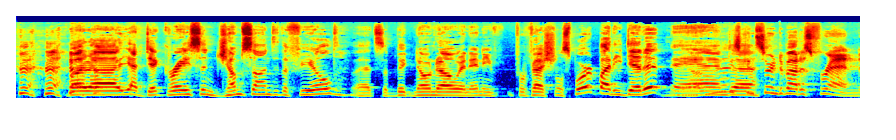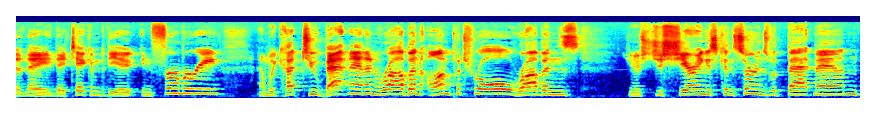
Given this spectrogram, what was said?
but uh, yeah, Dick Grayson jumps onto the field. That's a big no-no in any professional sport, but he did it, and he's uh, concerned about his friend, and they they take him to the infirmary, and we cut to Batman and Robin on patrol. Robin's you know just sharing his concerns with Batman.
